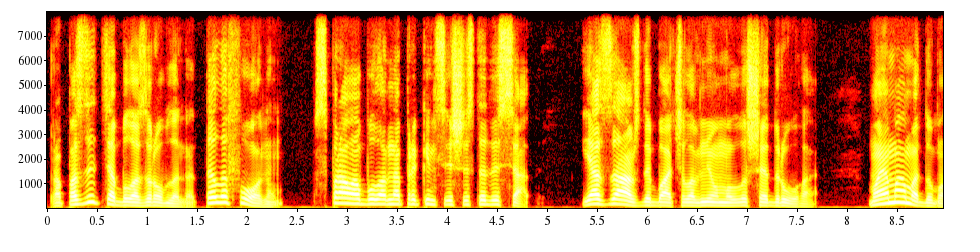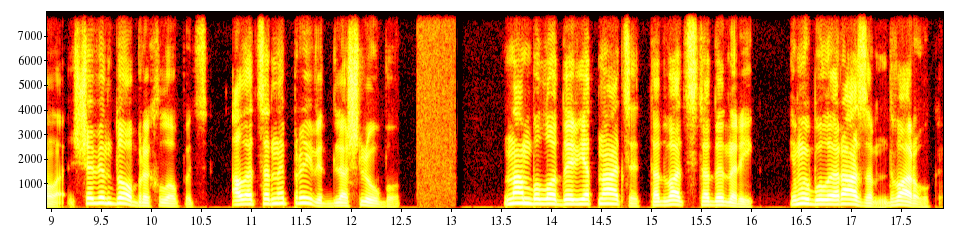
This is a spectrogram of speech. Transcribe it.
Пропозиція була зроблена телефоном. Справа була наприкінці 60-х. Я завжди бачила в ньому лише друга. Моя мама думала, що він добрий хлопець, але це не привід для шлюбу. Нам було 19 та 21 рік, і ми були разом 2 роки.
